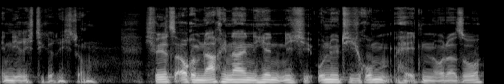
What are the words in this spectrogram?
in die richtige Richtung. Ich will jetzt auch im Nachhinein hier nicht unnötig rumhaten oder so.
